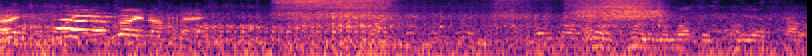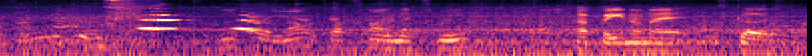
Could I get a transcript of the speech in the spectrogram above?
Right, where are you going up next? I'm just wondering what this BS out for. He's from out, that's fine, let's move. Been on it, it's good.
